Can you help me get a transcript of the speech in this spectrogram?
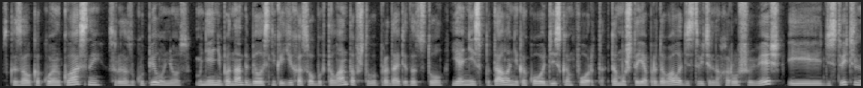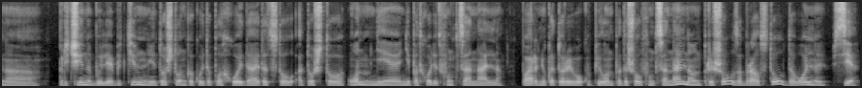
сказал, какой он классный, сразу купил, унес. Мне не понадобилось никаких особых талантов, чтобы продать этот стол. Я не испытала никакого дискомфорта, потому что я продавала действительно хорошую вещь и действительно причины были объективны, не то, что он какой-то плохой, да, этот стол, а то, что он мне не подходит функционально парню, который его купил, он подошел функционально, он пришел, забрал стол, довольны все.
